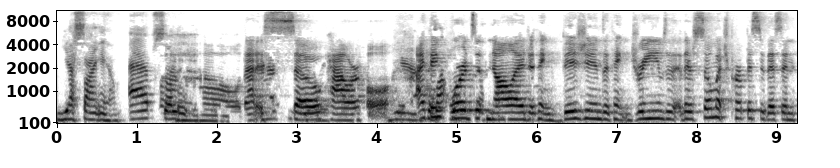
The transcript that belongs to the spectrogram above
Yes, I am. Absolutely. Wow, that is Absolutely. so powerful. Yeah, I think words of knowledge, I think visions, I think dreams, there's so much purpose to this. And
